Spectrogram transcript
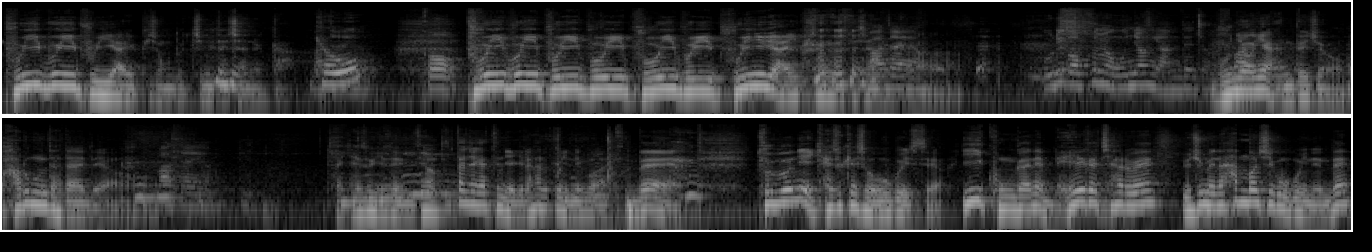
VVVIP 정도쯤 되지 않을까. 겨우? 거. VVVVVVVIP 정도 되지 않을까. 맞아요. 우리가 없으면 운영이 안 되죠. 운영이 안 되죠. 바로 문 닫아야 돼요. 맞아요. 자, 계속 이제 이상한 뚝단지 같은 얘기를 하고 있는 것 같은데 두 분이 계속해서 오고 있어요. 이 공간에 매일같이 하루에 요즘에는 한 번씩 오고 있는데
